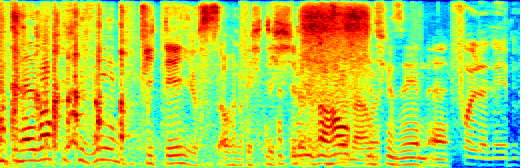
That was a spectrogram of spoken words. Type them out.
Ich hab den ja überhaupt nicht gesehen. Fidelius ist auch ein richtig. Ich hab den überhaupt Name. nicht gesehen, ey. voll daneben.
